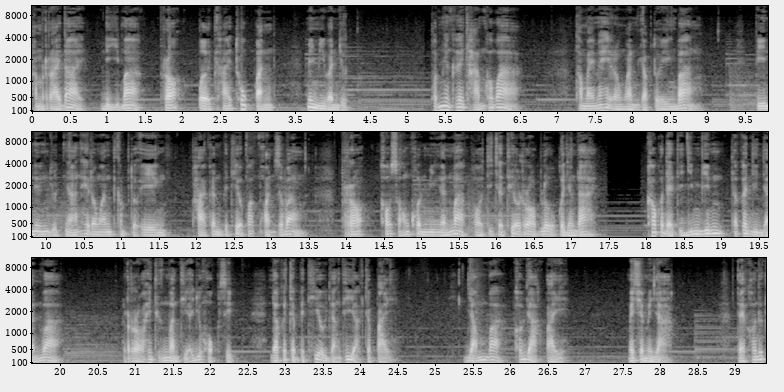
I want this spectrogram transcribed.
ทำรายได้ดีมาก เพราะเปิดขายทุกวันไม่มีวันหยุด ผมยังเคยถามเขาว่าทำไมไม่ให้รางวัลกับตัวเองบ้าง ปีหนึ่งหยุดงานให้รางวัลกับตัวเอง พากันไปเที่ยวพักผ่อนซะบ้าง เพราะเขาสองคนมีเงินมากพอที่จะเที่ยวรอบโลกก็ยังได้ เขาก็ได้แต่ยิ้มยิ้มแล้วก็ยืนยันว่า รอให้ถึงวันที่อายุ 60 แล้วก็จะไปเที่ยวอย่างที่อยากจะไป ย้ำว่าเขาอยากไป ไม่ใช่ไม่อยาก แต่เขานึก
